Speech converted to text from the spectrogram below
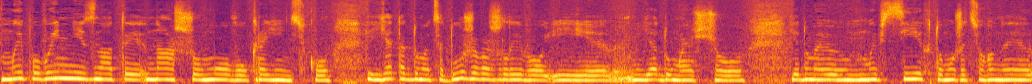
Ми повинні знати нашу мову українську. Я так думаю, це дуже важливо. І я думаю, що я думаю, ми всі, хто може цього не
